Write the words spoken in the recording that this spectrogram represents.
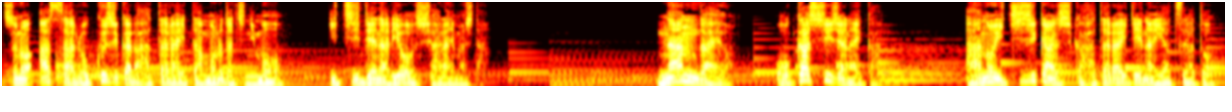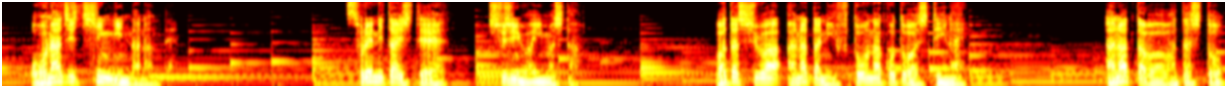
その朝6時から働いた者たちにも1デナリを支払いましたなんだよおかしいじゃないかあの1時間しか働いていない奴らと同じ賃金だなんて。それに対して主人は言いました。私はあなたに不当なことはしていない。あなたは私と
